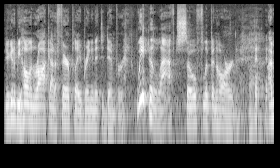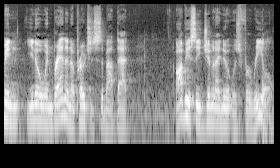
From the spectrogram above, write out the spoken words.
you're going to be hauling rock out of Fairplay, bringing it to Denver, we'd have laughed so flipping hard. I mean, you know, when Brannan approached us about that, obviously Jim and I knew it was for real.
